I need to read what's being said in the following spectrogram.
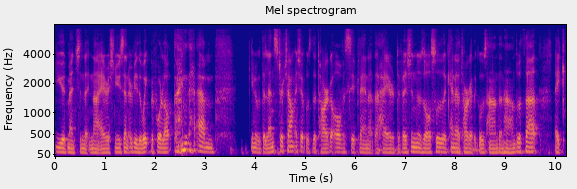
you had mentioned it in that Irish News interview the week before lockdown. Um, you know, the Leinster Championship was the target. Obviously, playing at the higher division is also the kind of target that goes hand in hand with that. Like,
